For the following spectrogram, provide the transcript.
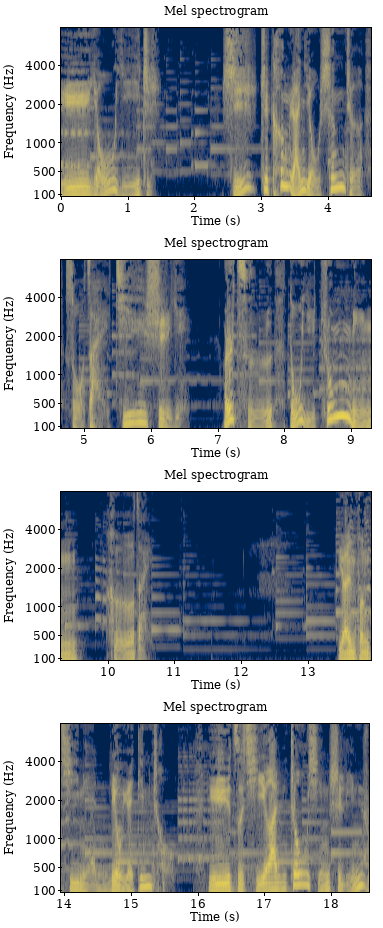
余犹疑之。时之铿然有声者，所在皆是也，而此独以钟鸣，何哉？元丰七年六月丁丑，与自齐安周行氏临汝，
